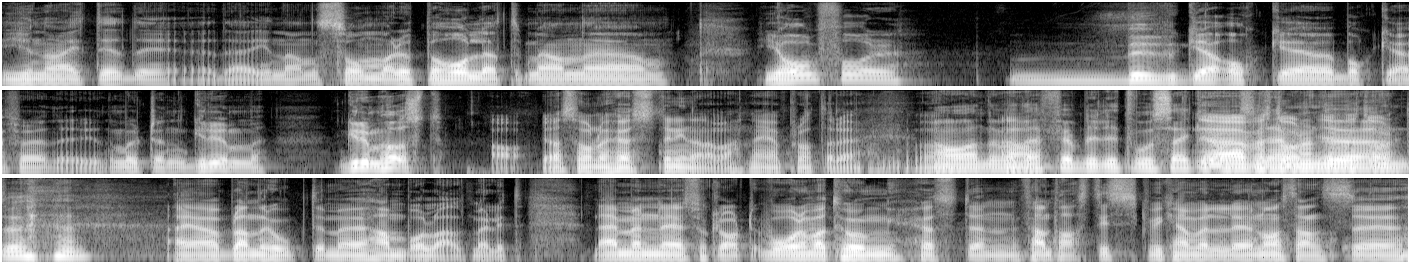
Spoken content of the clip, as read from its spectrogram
United eh, där innan sommaruppehållet, men eh, jag får buga och bocka för de har gjort en grym, grym höst. Ja, jag sa nog hösten innan va, när jag pratade. Det var- Ja, det var därför jag blev lite osäker Ja, jag också. förstår, men jag du, förstår. du, Ja, jag blandar ihop det med handboll och allt möjligt. Nej men eh, såklart, våren var tung, hösten fantastisk. Vi kan väl eh, någonstans eh,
